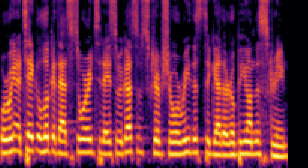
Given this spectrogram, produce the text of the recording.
Well, we're going to take a look at that story today. So we got some scripture. We'll read this together. It'll be on the screen.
